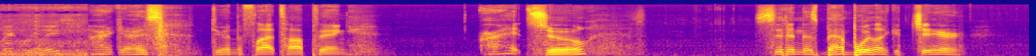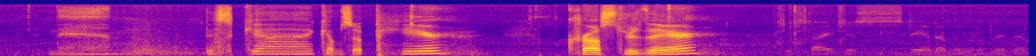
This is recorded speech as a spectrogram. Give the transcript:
Quick release. All right, guys, doing the flat top thing. All right, so sit in this bad boy like a chair. And then this guy comes up here, cross through there. tight, just stand up a little bit and then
